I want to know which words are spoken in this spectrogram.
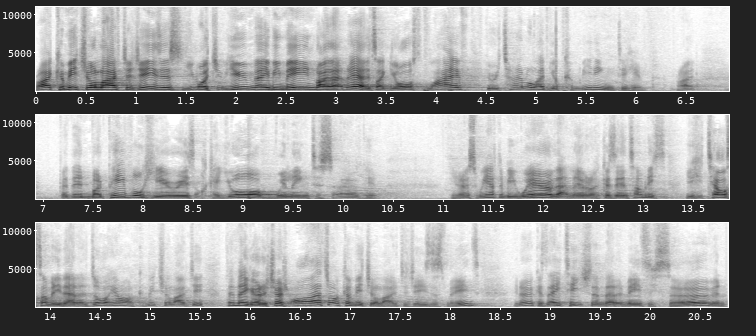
right? Commit your life to Jesus. What you maybe mean by that, yeah, it's like your life, your eternal life, you're committing to Him, right? But then what people hear is, okay, you're willing to serve him. You know, so we have to be aware of that level because then somebody, you tell somebody that at the door, oh, commit your life to Jesus. Then they go to church, oh, that's what commit your life to Jesus means. You know, because they teach them that it means to serve and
